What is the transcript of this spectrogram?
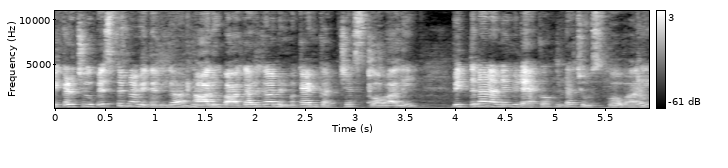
ఇక్కడ చూపిస్తున్న విధంగా నాలుగు భాగాలుగా నిమ్మకాయని కట్ చేసుకోవాలి. విత్తనాలు అనేవి లేకుండా చూసుకోవాలి.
